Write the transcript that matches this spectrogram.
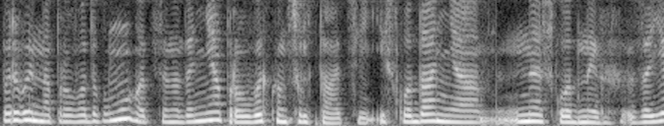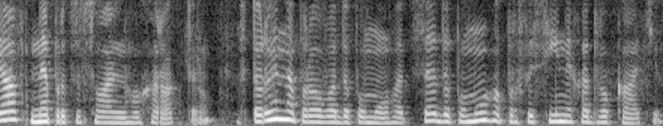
Первинна правова допомога це надання правових консультацій і складання нескладних заяв непроцесуального характеру. Вторинна правова допомога це допомога професійних адвокатів.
